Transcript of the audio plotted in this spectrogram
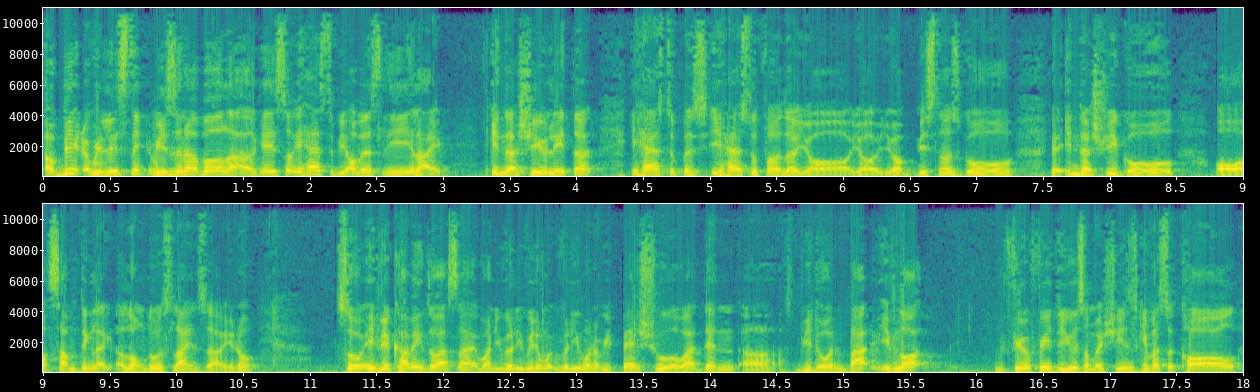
a bit realistic, reasonable lah, okay? So it has to be obviously like industry related. It has to it has to further your, your, your business goal, your industry goal, or something like along those lines, uh, you know. So if you're coming to us like, want you really, really, really want to repair shoe or what, then uh, we don't. But if not, feel free to use our machines. Give us a call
